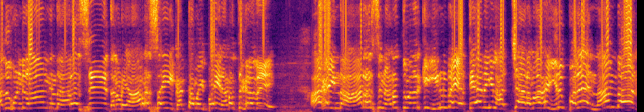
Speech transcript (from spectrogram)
அது கொண்டுதான் இந்த அரசு தன்னுடைய அரசை கட்டமைப்பை நடத்துகிறது. ஆக இந்த அரசு நடத்துவதற்கு இன்றைய தேதியில் அச்சாரமாக இருப்பதே நாம் தான்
